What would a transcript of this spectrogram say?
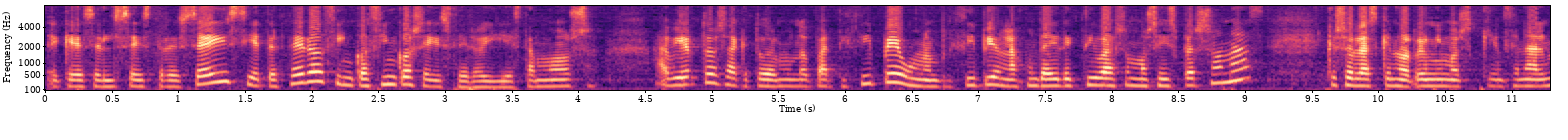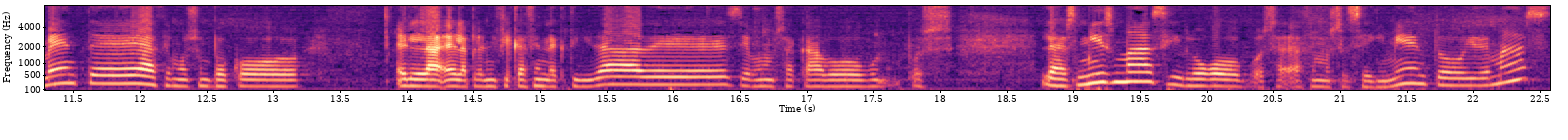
eh, que es el 636-705560, y estamos abiertos a que todo el mundo participe. Bueno, en principio, en la junta directiva somos seis personas, que son las que nos reunimos quincenalmente, hacemos un poco en la, en la planificación de actividades, llevamos a cabo, bueno, pues las mismas y luego pues hacemos el seguimiento y demás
